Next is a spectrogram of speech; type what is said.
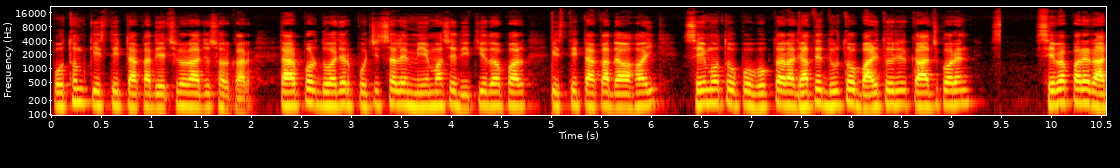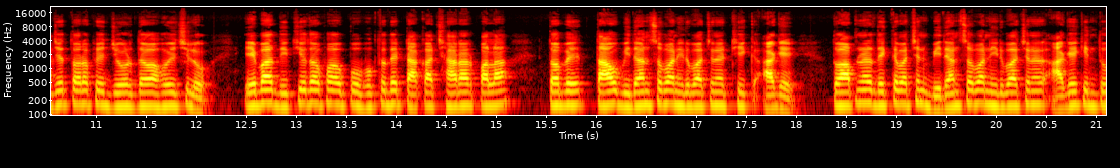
প্রথম কিস্তির টাকা দিয়েছিল রাজ্য সরকার। তারপর দু হাজার পঁচিশ সালে মে মাসে দ্বিতীয় দফার কিস্তির টাকা দেওয়া হয়। সেই মতো উপভোক্তারা যাতে দ্রুত বাড়ি তৈরির কাজ করেন, সে ব্যাপারে রাজ্যের তরফে জোর দেওয়া হয়েছিল। এবার দ্বিতীয় দফা উপভোক্তাদের টাকা ছাড়ার পালা, তবে তাও বিধানসভা নির্বাচনের ঠিক আগে। তো আপনারা দেখতে পাচ্ছেন বিধানসভা নির্বাচনের আগে কিন্তু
